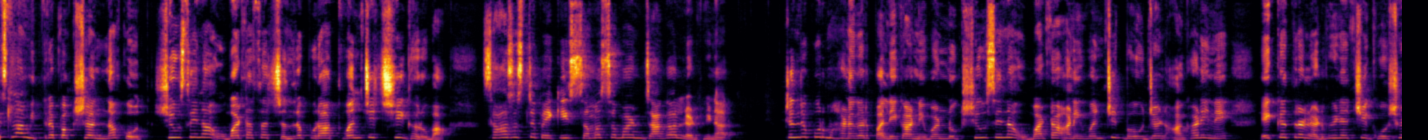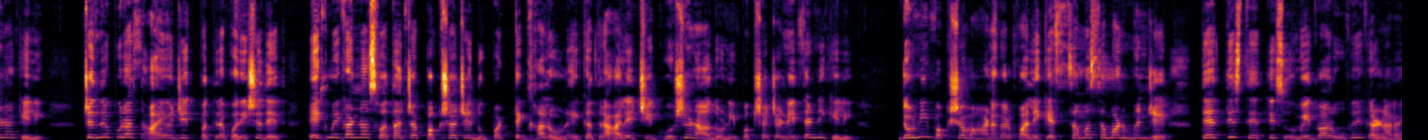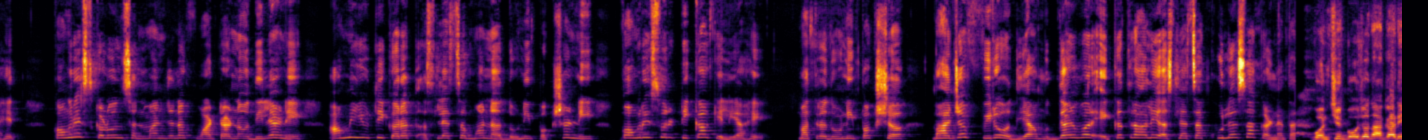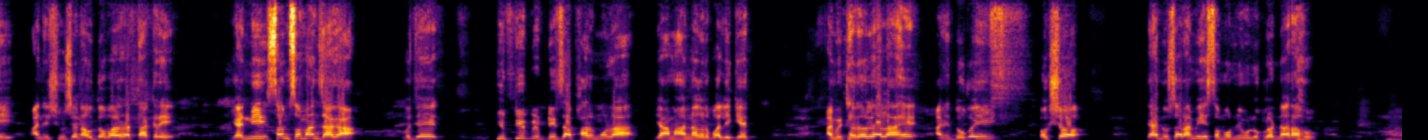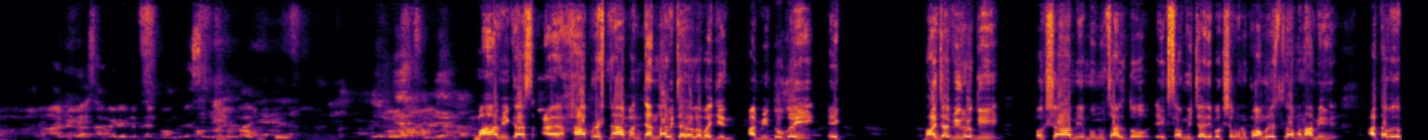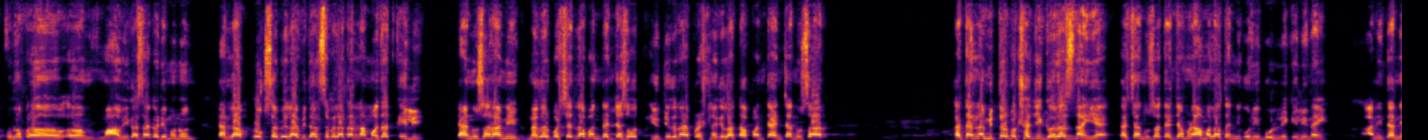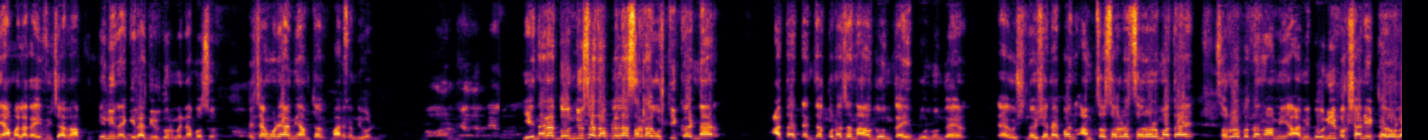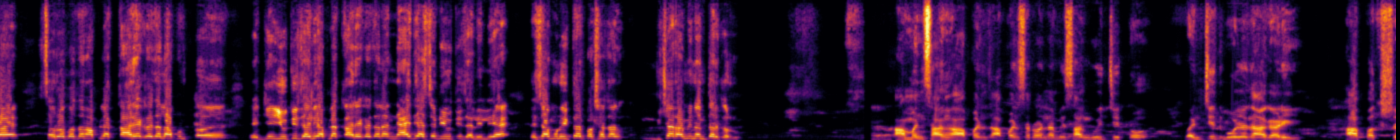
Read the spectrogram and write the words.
काँग्रेसला मित्रपक्ष नकोत शिवसेना उबाटाचा चंद्रपुरात वंचितशी घरोबा. सहासष्ट पैकी समसमान जागा लढविणार. चंद्रपूर महानगरपालिका निवडणूक शिवसेना उबाटा आणि वंचित बहुजन आघाडीने एकत्र लढविण्याची घोषणा केली. चंद्रपुरात आयोजित पत्रपरिषदेत एकमेकांना स्वतःच्या पक्षाचे दुपट्टे घालून एकत्र आल्याची घोषणा दोन्ही पक्षाच्या नेत्यांनी केली. दोन्ही पक्ष महानगरपालिकेत समसमान म्हणजे तेहतीस तेहतीस उमेदवार उभे करणार आहेत. काँग्रेसकडून सन्मानजनक वाटा न दिल्याने आम्ही युती करत असल्याचं म्हणत दोन्ही पक्षांनी काँग्रेसवर टीका केली आहे. मात्र दोन्ही पक्ष भाजप विरोध या मुद्द्यांवर एकत्र आले असल्याचा खुलासा करण्यात आला. वंचित बहुजन आघाडी आणि शिवसेना उद्धव बाळासाहेब ठाकरे यांनी समसमान जागा म्हणजे फिफ्टी फिफ्टीचा फॉर्म्युला या महानगरपालिकेत आम्ही ठरवलेला आहे आणि दोघंही पक्ष त्यानुसार आम्ही हे समोर निवडणूक लढणार आहोत. महाविकास हा प्रश्न आपण त्यांना विचारायला पाहिजे. आम्ही दोघंही एक भाजप विरोधी पक्ष आम्ही म्हणून चालतो एक समविचारी पक्ष म्हणून काँग्रेसला म्हणून आम्ही आता पूर्ण महाविकासाकडे महाविकास आघाडी म्हणून त्यांना लोकसभेला विधानसभेला त्यांना मदत केली. त्यानुसार आम्ही नगर परिषदला पण त्यांच्यासोबत युती करण्याचा प्रश्न केला होता पण त्यांच्यानुसार का त्यांना मित्रपक्षाची गरज नाही आहे. त्याच्यानुसार त्याच्यामुळे आम्हाला त्यांनी कोणी बोलणी केली नाही आणि त्यांनी आम्हाला काही विचारणा केली नाही गेल्या दीड दोन महिन्यापासून. त्याच्यामुळे आम्ही आमचा मार्ग निवडलो. येणाऱ्या दोन दिवसात आपल्याला सगळ्या गोष्टी कळणार. आता त्यांचं कोणाचं नाव घेऊन काही बोलून काही त्या गोष्टीला विषय नाही पण आमचं सगळं सरळ मत आहे. सर्वप्रथम आम्ही आम्ही दोन्ही पक्षांनी ठरवलं आहे. सर्वप्रथम आपल्या कार्यकर्त्याला आपण जी युती झाली आपल्या कार्यकर्त्याला न्याय द्यायसाठी युती झालेली आहे. त्याच्यामुळे इतर पक्षाचा विचार आम्ही नंतर करू. आपण सांग आपण आपण सर्वांना मी सांगू इच्छितो वंचित बहुजन आघाडी हा पक्ष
